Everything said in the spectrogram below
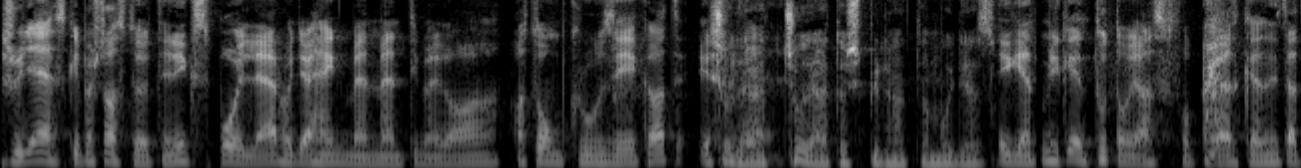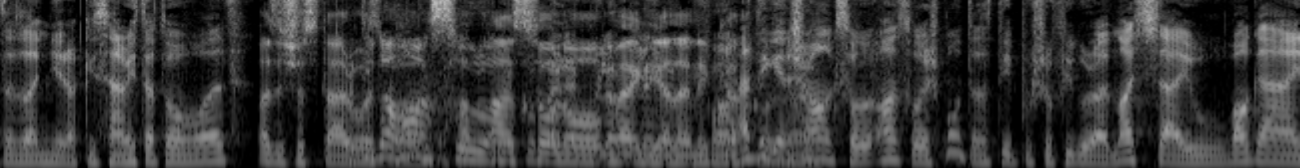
És ugye ehhez képest az történik, spoiler, hogy a Hangman menti meg a, a Tom Cruise-ékat. És Csodál, ugye, csodálatos pillanat amúgy ez. igen, mondjuk én tudtam, hogy az fog következni, tehát ez annyira kiszámítható volt. Az is a Star Hát Wars. az a Han Solo, Han Solo a megjelenik. Millennium Hát igen, és a Han Solo, Han Solo is pont az a típusú figura, nagyszájú, vagány,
